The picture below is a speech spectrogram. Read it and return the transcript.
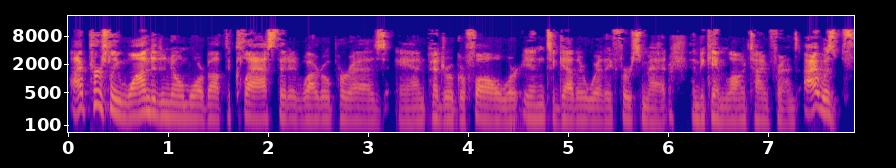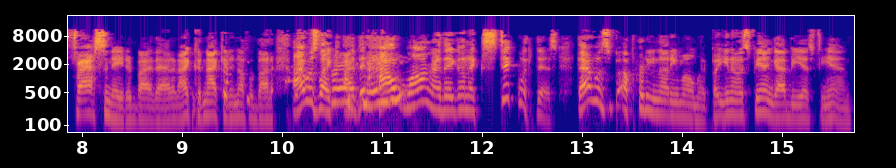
I personally wanted to know more about the class that Eduardo Perez and Pedro Grifol were in together where they first met and became longtime friends. I was fascinated by that and I could not get enough about it. I was like, are they, how long are they going to stick with this? That was a pretty nutty moment, but you know, ESPN got to be ESPN.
